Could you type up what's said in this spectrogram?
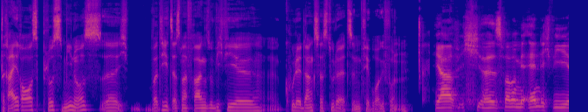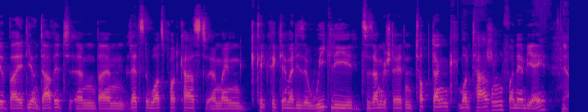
3 raus, plus, minus. Äh, ich wollte dich jetzt erstmal fragen, so wie viel äh, coole Danks hast du da jetzt im Februar gefunden? Ja, ich, äh, es war bei mir ähnlich wie bei dir und David ähm, beim letzten Awards Podcast. Äh, man kriegt ja immer diese weekly zusammengestellten Top-Dank-Montagen von der NBA. Ja.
